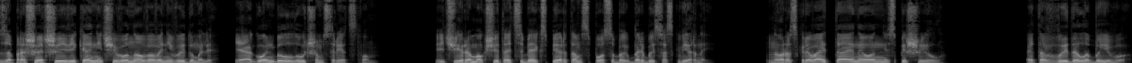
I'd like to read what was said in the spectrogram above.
За прошедшие века ничего нового не выдумали, и огонь был лучшим средством. Ичиро мог считать себя экспертом в способах борьбы со скверной. Но раскрывать тайны он не спешил. Это выдало бы его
